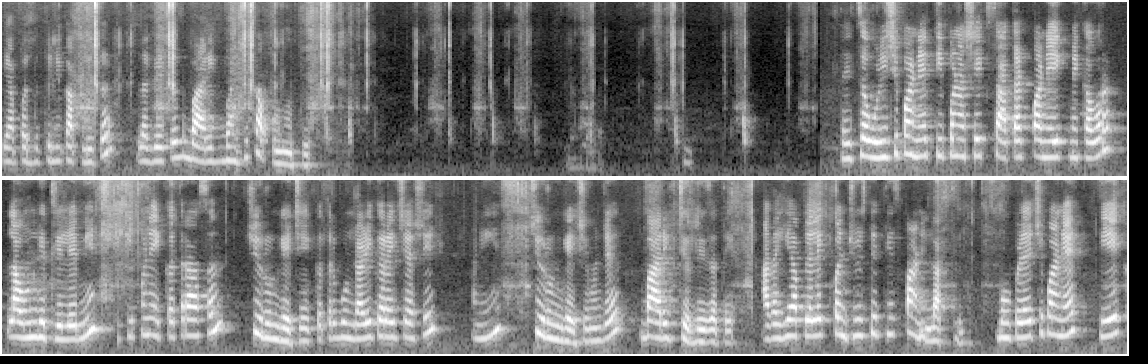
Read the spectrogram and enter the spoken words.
या पद्धतीने कापली तर लगेचच बारीक भाजी कापून होते. तर ही चवळीची पाने आहेत ती पण अशी एक सात आठ पाने एकमेकावर लावून घेतलेली आहे मी. ती पण एकत्र असं चिरून घ्यायची. एकत्र गुंडाळी करायची अशी आणि ही चिरून घ्यायची म्हणजे बारीक चिरली जाते. आता ही आपल्याला एक पंचवीस ते तीस पाने लागतील. भोपळ्याची पाने आहेत ती एक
